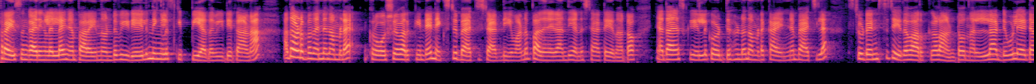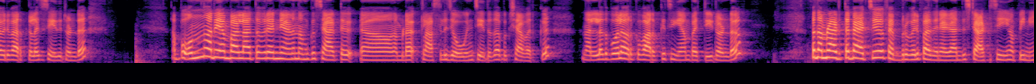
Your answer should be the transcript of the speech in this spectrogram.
പ്രൈസും കാര്യങ്ങളെല്ലാം ഞാൻ പറയുന്നുണ്ട്. വീഡിയോയിൽ നിങ്ങൾ സ്കിപ്പ് ചെയ്യാതെ വീഡിയോ കാണാം. അതോടൊപ്പം തന്നെ നമ്മുടെ ക്രോഷ്യ വർക്കിന്റെ നെക്സ്റ്റ് ബാച്ച് സ്റ്റാർട്ട് ചെയ്യുവാണ്. പതിനേഴാം തീയതിയാണ് സ്റ്റാർട്ട് ചെയ്യുന്നത് കേട്ടോ. ഞാൻ അതാണ് സ്ക്രീനിൽ കൊടുത്തിട്ടുണ്ട്. നമ്മുടെ കഴിഞ്ഞ ബാച്ചിലെ സ്റ്റുഡൻസ് ചെയ്ത വർക്കുകളാണ് കേട്ടോ. നല്ല അടിപൊളിയായിട്ട് അവർ വർക്കുകൾ ചെയ്തിട്ടുണ്ട്. അപ്പോൾ ഒന്നും അറിയാൻ പാടില്ലാത്തവർ തന്നെയാണ് നമുക്ക് സ്റ്റാർട്ട് നമ്മുടെ ക്ലാസ്സിൽ ജോയിൻ ചെയ്തത്. പക്ഷെ അവർക്ക് നല്ലതുപോലെ അവർക്ക് വർക്ക് ചെയ്യാൻ പറ്റിയിട്ടുണ്ട്. അപ്പോൾ നമ്മുടെ അടുത്ത ബാച്ച് ഫെബ്രുവരി പതിനേഴാം തീയതി സ്റ്റാർട്ട് ചെയ്യും. അപ്പോൾ ഇനി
